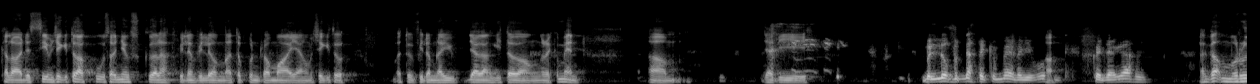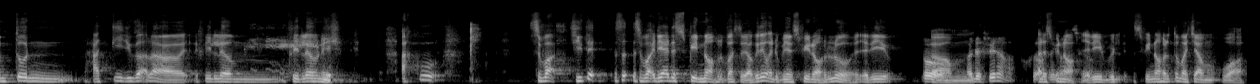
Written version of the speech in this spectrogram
kalau ada scene macam itu aku sebenarnya sukalah filem-filem ataupun drama yang macam itu Lepas tu filem Melayu jarang kita orang recommend um, jadi Belum pernah recommend lagi pun. Ah. Kau jarang. agak meruntun hati jugalah filem filem ni aku sebab cerita se- sebab dia ada spin-off lepas tu aku tengok dia punya spin-off dulu jadi Oh, Um, ada spin-off? Aku ada spin-off. Jadi spin-off tu macam wah.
